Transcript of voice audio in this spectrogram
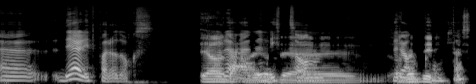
Uh, det er litt paradoks. Ja, det det er litt det. sånn dyrkes,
